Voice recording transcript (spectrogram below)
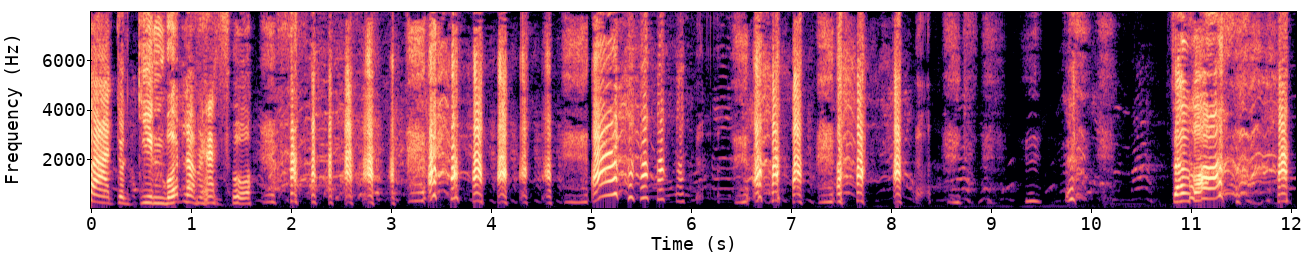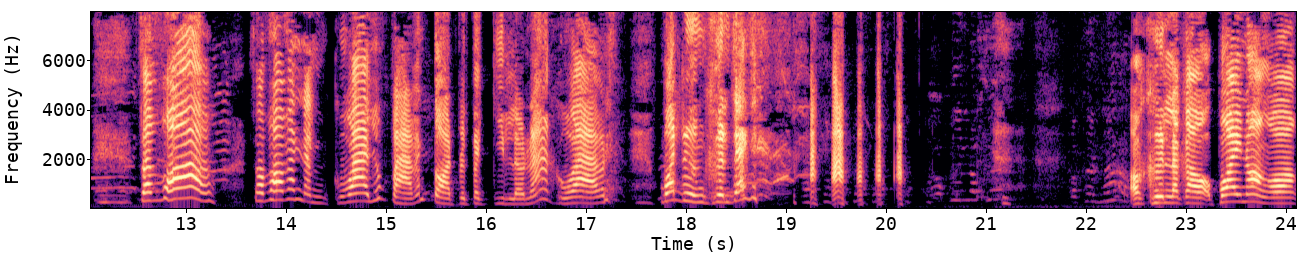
ป่าจนกินเบิดแล้วแม่สู สะพอสะพอสะพอมันนั่นกูว่าอยุป่ามันตอดเป็นตะกินแล้วนะกูว่ามันบ่ดึงขึ้นจักเอาขึ้นเอาขึ้นเอาขึ้นมาเอาขึ้นแล้วก็ปล่อยน้องออก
